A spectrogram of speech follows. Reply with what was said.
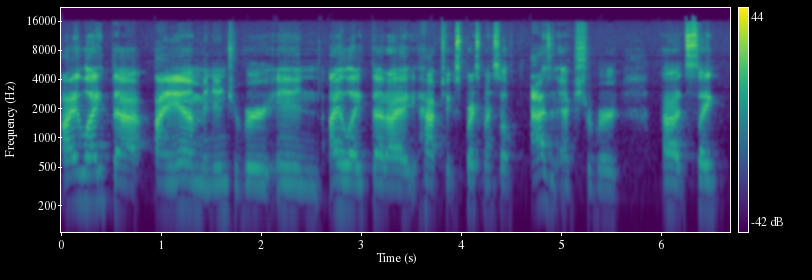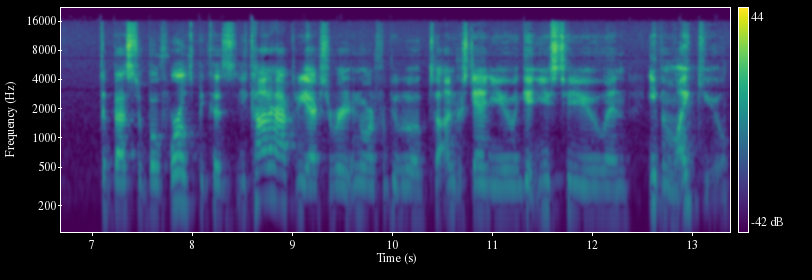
I like that I am an introvert, and I like that I have to express myself as an extrovert. Uh, it's like the best of both worlds because you kind of have to be extrovert in order for people to understand you and get used to you and even like you.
